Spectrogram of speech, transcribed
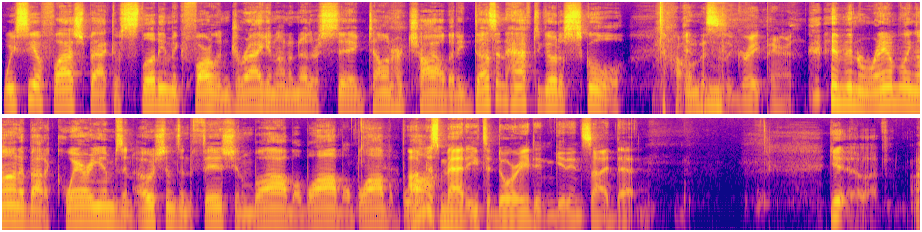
We see a flashback of Slutty McFarland dragging on another Sig, telling her child that he doesn't have to go to school. Oh, this is a great parent. and then rambling on about aquariums and oceans and fish and blah blah blah blah blah blah blah. I'm just mad Itadori didn't get inside that. yeah, uh,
